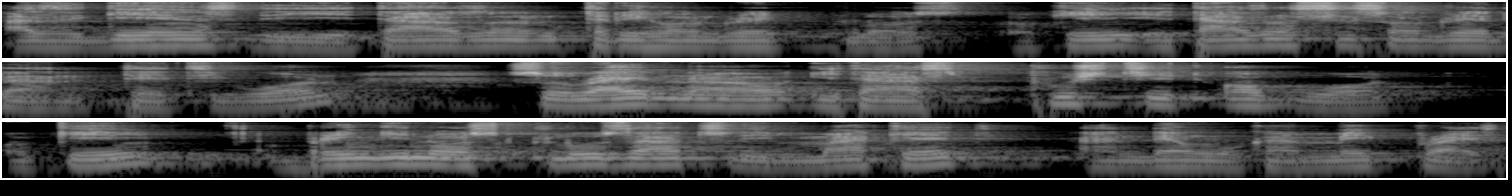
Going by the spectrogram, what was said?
as against the 1,300 plus, okay, 1,631. So right now it has pushed it upward, okay, bringing us closer to the market, and then we can make price.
